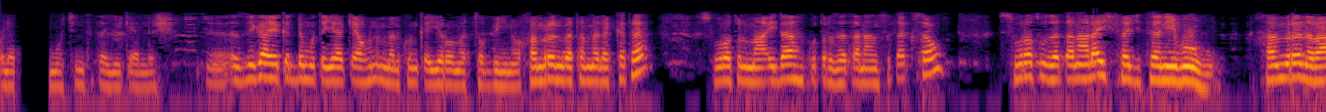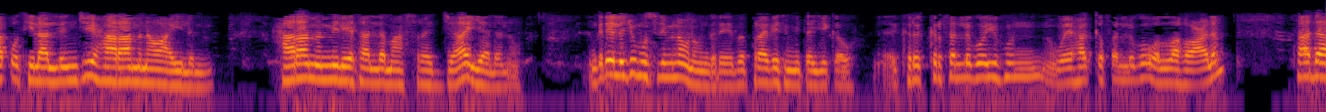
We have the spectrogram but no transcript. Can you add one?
ዑለሞችን ትጠይቂያለሽ። እዚህ ጋር የቅድሙ ጥያቄ አሁንም መልኩን ቀይሮ መጥቶብኝ ነው። ኸምርን በተመለከተ ሱረቱል ማኢዳ ቁጥር ዘጠናን ስጠቅሰው ሱረቱ ዘጠና ላይ فاجتنبوه ኸምርን ራቁት ይላል እንጂ ሐራም ነው አይልም። ሐራም የሚል የታለ ማስረጃ እያለ ነው እንግዲህ ልጁ ሙስሊም ነው ነው እንግዲህ በ private የሚጠይቀው። ክርክር ፈልጎ ይሁን ወይ ሀቅ ፈልጎ والله أعلم። ታዲያ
